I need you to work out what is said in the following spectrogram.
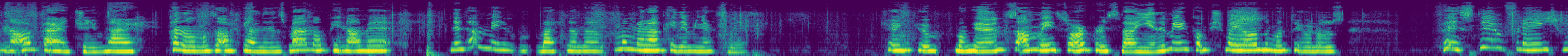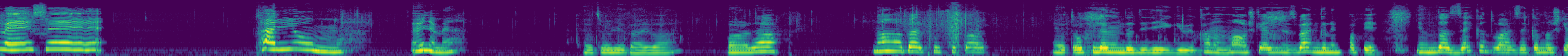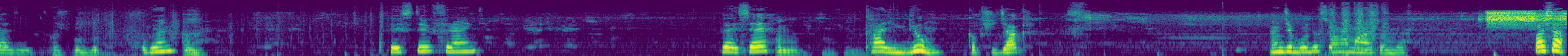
Ne haber çocuklar? Kanalımıza hoş geldiniz. Ben Opina ve neden benim başladığımı merak edebilirsiniz. Çünkü bugün Subway Surfers'ta yeni bir kapışmaya adım atıyoruz. Festive Frank vs. Kalyum. Öyle mi? Evet öyle galiba. Bu arada ne haber kuşçuklar? Evet o planın da dediği gibi kanalıma hoş geldiniz. Ben Green Papi. Yanımda Zekant var. Zekant hoş geldin. Hoş bulduk. Bugün Festive Frank vs Kalyum kapışacak. Önce burada sonra maratonda. Başla.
